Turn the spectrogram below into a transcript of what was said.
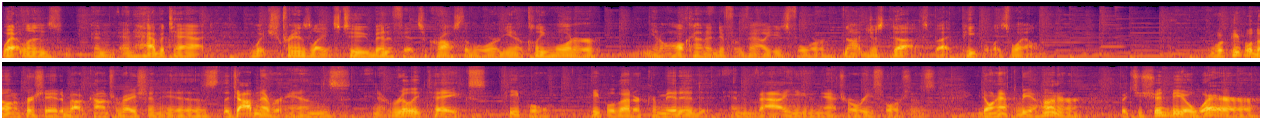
wetlands and, and habitat, which translates to benefits across the board, you know, clean water, you know, all kind of different values for not just ducks, but people as well. What people don't appreciate about conservation is the job never ends and it really takes people, people that are committed and value natural resources. You don't have to be a hunter, but you should be aware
